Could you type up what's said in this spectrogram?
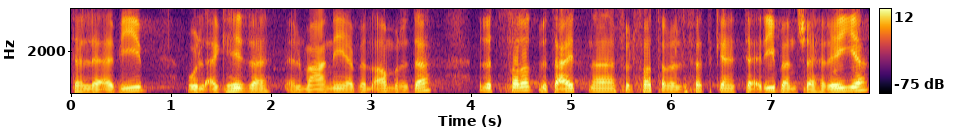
تل أبيب والأجهزة المعنية بالأمر ده. الاتصالات بتاعتنا في الفترة اللي فاتت كانت تقريبا شهرية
